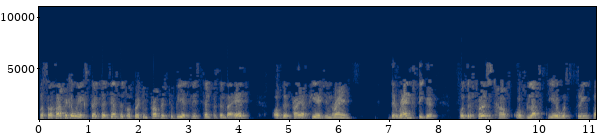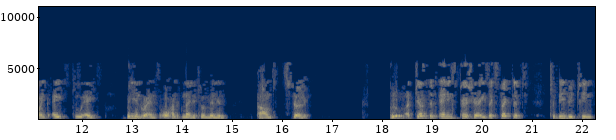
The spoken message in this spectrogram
For South Africa, we expect adjusted operating profit to be at least 10% ahead of the prior period in rands. The rand figure for the first half of last year was 3.828 billion rand or 192 million pounds. Sterling. Group adjusted earnings per share is expected to be between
